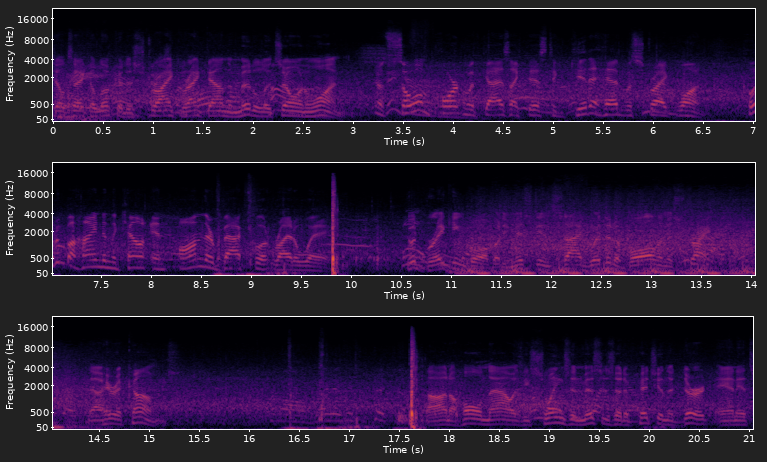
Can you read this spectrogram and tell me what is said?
He'll take a look at a strike right down the middle. It's 0-1. You know, it's so important with guys like this to get ahead with strike one. Put them behind in the count and on their back foot right away. Good breaking ball, but he missed inside with it. A ball and a strike. Now here it comes. On a hole now as he swings and misses at a pitch in the dirt, and it's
